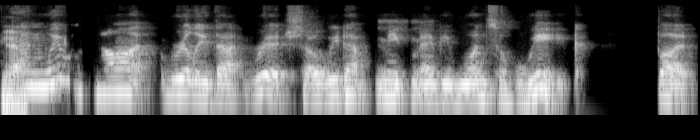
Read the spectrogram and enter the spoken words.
yeah. and we were not really that rich, so we'd have meat maybe once a week, but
